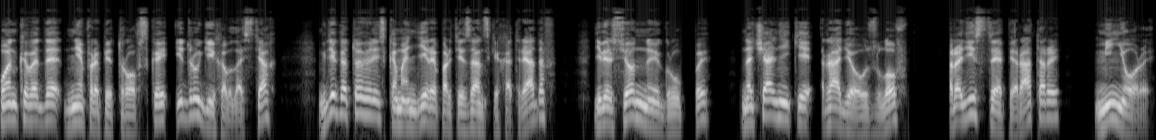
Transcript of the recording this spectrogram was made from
у НКВД Днепропетровской и других областях, где готовились командиры партизанских отрядов, диверсионные группы, начальники радиоузлов, радисты-операторы, минеры.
